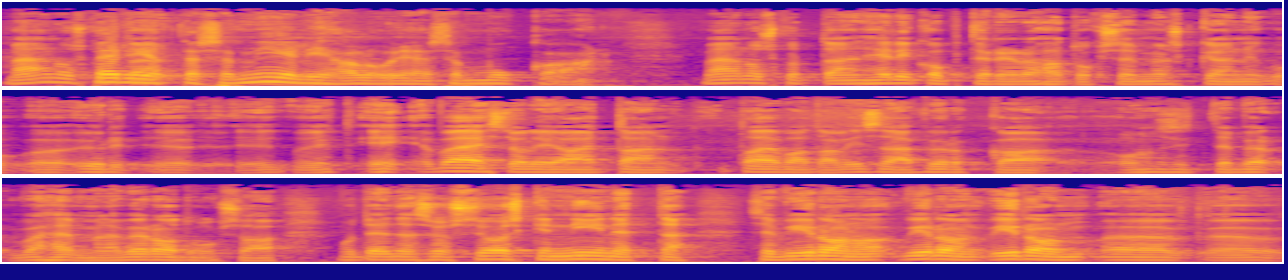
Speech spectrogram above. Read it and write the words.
Mä en usko, periaatteessa tämän... mielihalujensa mukaan. Mä en usko tähän helikopterirahoitukseen myöskään, niin kuin, väestölle jaetaan taivaalta lisää fyrkkaa, on sitten vähemmän verotuksella, mutta entäs jos se olisikin niin, että se Viron, Viron, Viron ö,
